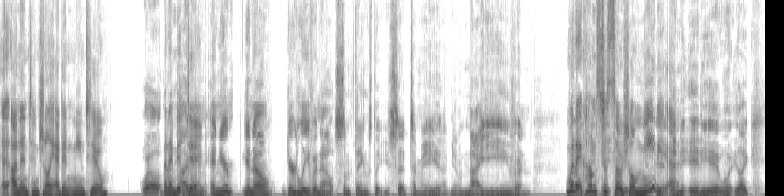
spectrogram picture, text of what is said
Uh, Unintentionally, I didn't mean to. Well, But I did. mean, and you're, you know, you're leaving out some things that you said to me. Uh, you know, naive and When it comes to social media, an idiot. Like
